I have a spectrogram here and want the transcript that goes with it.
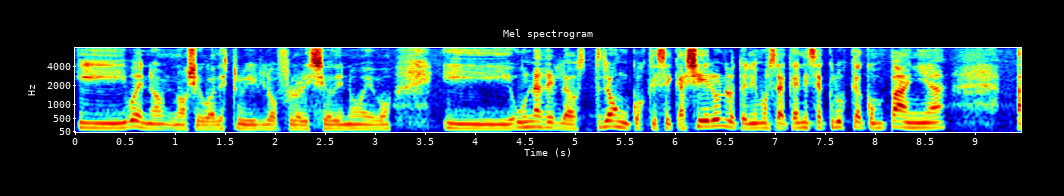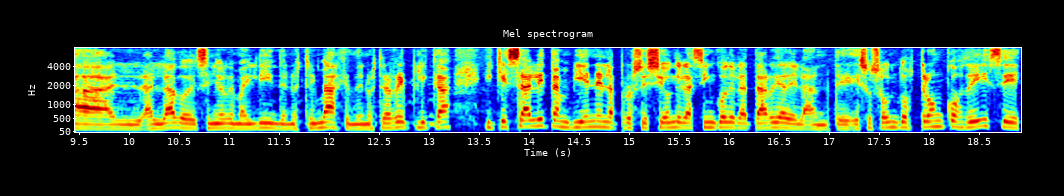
Y bueno, no llegó a destruirlo, floreció de nuevo. Y uno de los troncos que se cayeron lo tenemos acá en esa cruz que acompaña al, lado del Señor de Mailín, de nuestra imagen, de nuestra réplica, y que sale también en la procesión de las 5 de la tarde adelante. Esos son dos troncos de ese,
